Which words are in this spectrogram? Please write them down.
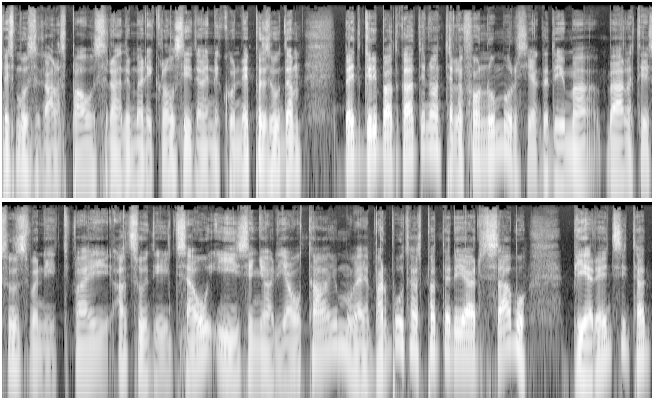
Pēc muzikālas pauzes rādījumā arī klausītāji neko nepazūdam, bet gribu atgādināt telefonu numurus, ja gadījumā vēlaties uzvanīt vai atsūtīt savu īziņu ar jautājumu, vai varbūt tās pat arī ar savu pieredzi, tad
